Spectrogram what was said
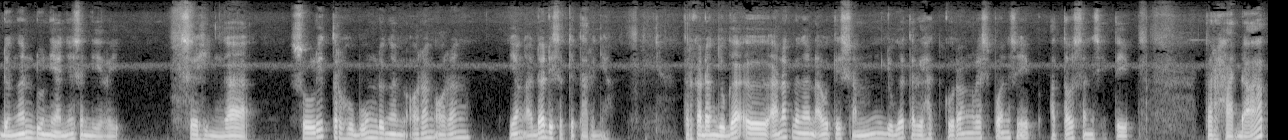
dengan dunianya sendiri, sehingga sulit terhubung dengan orang-orang yang ada di sekitarnya. Terkadang juga eh, anak dengan autism juga terlihat kurang responsif atau sensitif terhadap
